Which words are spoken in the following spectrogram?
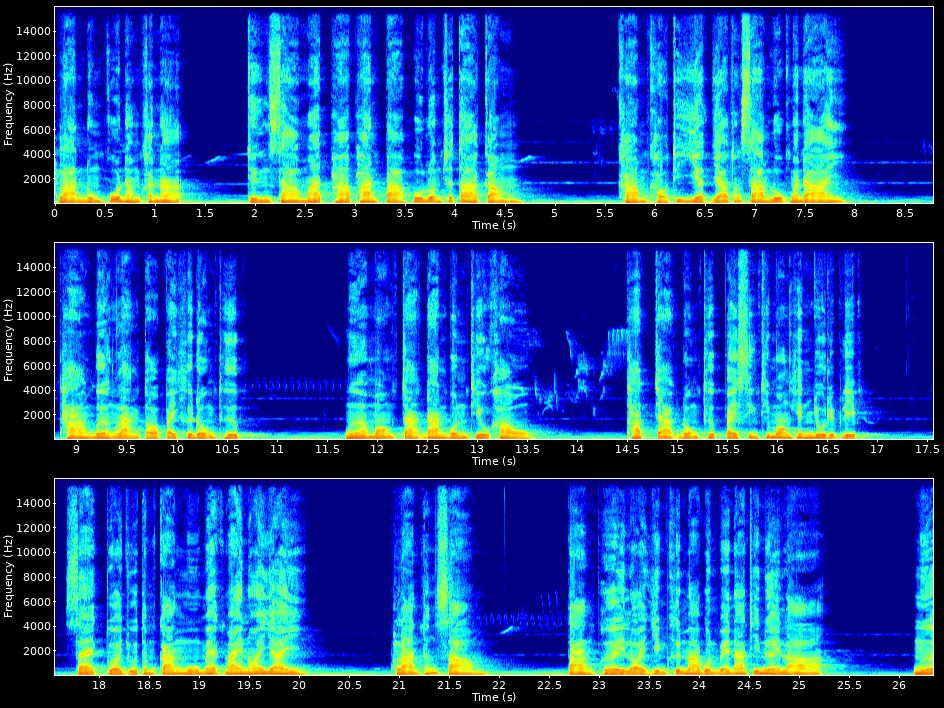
พลานหนุ่มผู้นำคณะ จึงสามารถพาพานป่าผู้ร่วมชะตากรรม ข้ามเขาที่เหยียดยาวทั้งสามลูกมาได้ ทางเบื้องล่างต่อไปคือดงทึบ เมื่อมองจากด้านบนทิวเขา ถัดจากดงทึบไปสิ่งที่มองเห็นอยู่ลิบๆแทรกตัวอยู่ทำกลางหมู่แมกไม้น้อยใหญ่ พลานทั้งสามต่างเผยรอยยิ้มขึ้นมาบนใบหน้าที่เหนื่อยล้าเมื่อ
